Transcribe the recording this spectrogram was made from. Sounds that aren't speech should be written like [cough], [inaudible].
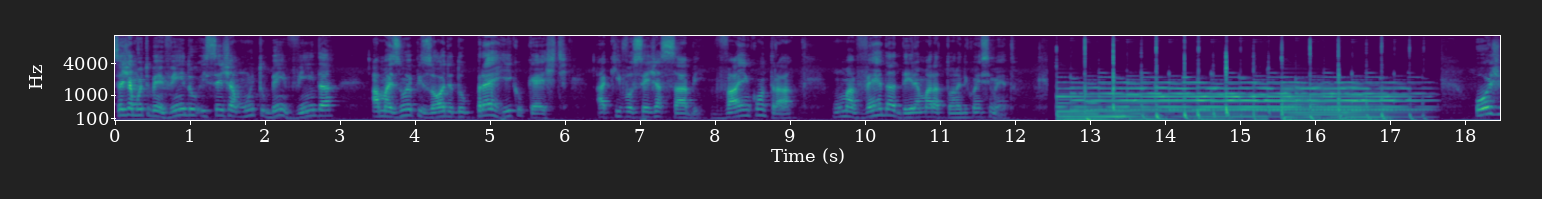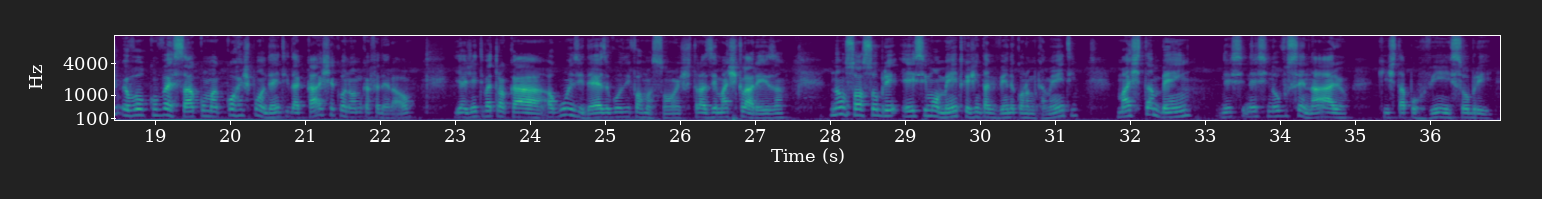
Seja muito bem-vindo e seja muito bem-vinda a mais um episódio do Pré-Rico Cast. Aqui você já sabe, vai encontrar uma verdadeira maratona de conhecimento. Hoje eu vou conversar com uma correspondente da Caixa Econômica Federal e a gente vai trocar algumas ideias, algumas informações, trazer mais clareza não só sobre esse momento que a gente está vivendo economicamente, mas também nesse, nesse novo cenário que está por vir sobre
